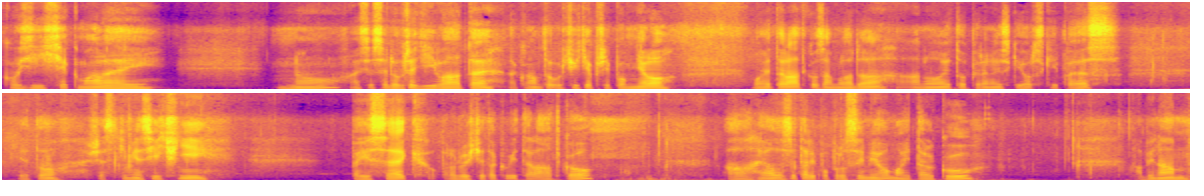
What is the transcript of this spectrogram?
Kozíšek malej. No, a jestli se dobře díváte, tak vám to určitě připomnělo moje telátko za mlada. Ano, je to pyrenejský horský pes. Je to šestiměsíční pejsek, opravdu ještě takový telátko. A já zase tady poprosím jeho majitelku, aby nám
